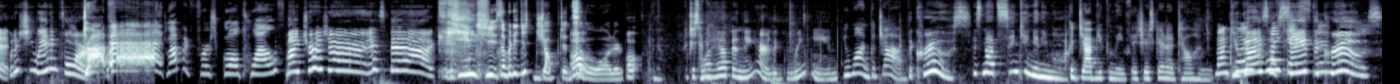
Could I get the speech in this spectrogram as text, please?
it. What is she waiting for? Drop it! Drop it first, girl 12. My treasure is back. Somebody just jumped into Oh. the water. Oh, I just what happened. happened there? The green. You won. Good job. The cruise is not sinking anymore. Good job. You can leave. It's just gonna tell him. Mom, can You guys have like saved the cruise.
